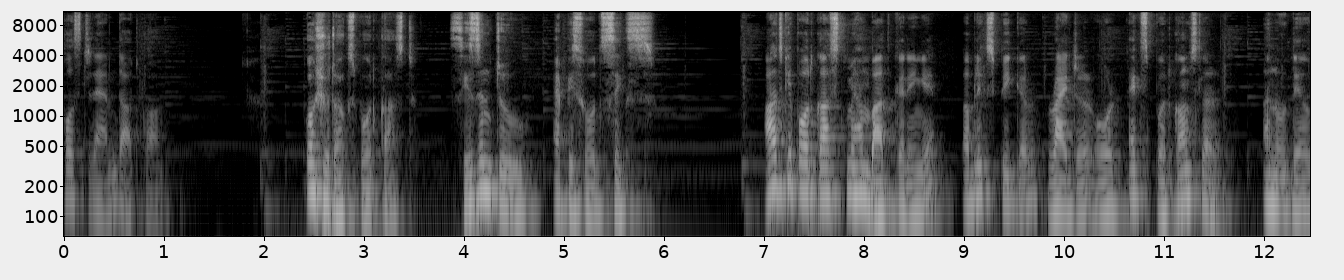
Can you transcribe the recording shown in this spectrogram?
HostDAM.com. Koshu Talks Podcast. Season two episode six آج کے پوڈ کاسٹ میں ہم بات کریں گے پبلک اسپیکر رائٹر اور ایکسپرٹ کاؤنسلر انودیو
